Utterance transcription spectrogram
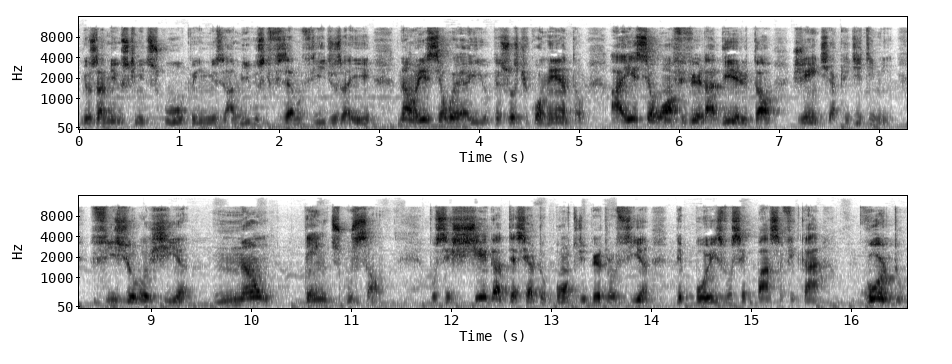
Meus amigos que me desculpem, meus amigos que fizeram vídeos aí, não, esse é o. Aí, pessoas que comentam, ah, esse é o off verdadeiro e tal. Gente, acredite em mim, fisiologia não tem discussão. Você chega até certo ponto de hipertrofia, depois você passa a ficar gordo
